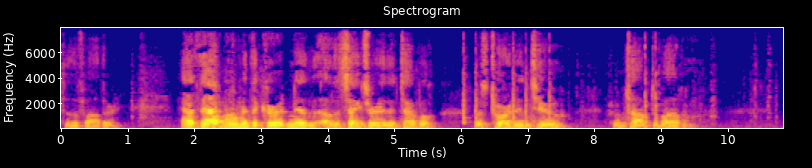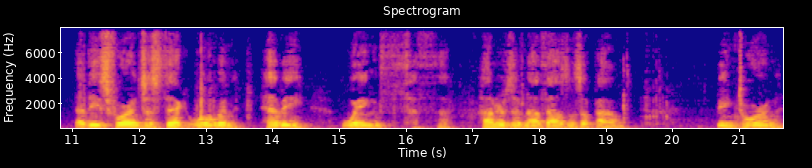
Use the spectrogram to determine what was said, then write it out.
to the Father. At that moment, the curtain of the sanctuary of the temple was torn in two from top to bottom. At least four inches thick, woven, heavy, weighing hundreds, if not thousands of pounds, being torn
